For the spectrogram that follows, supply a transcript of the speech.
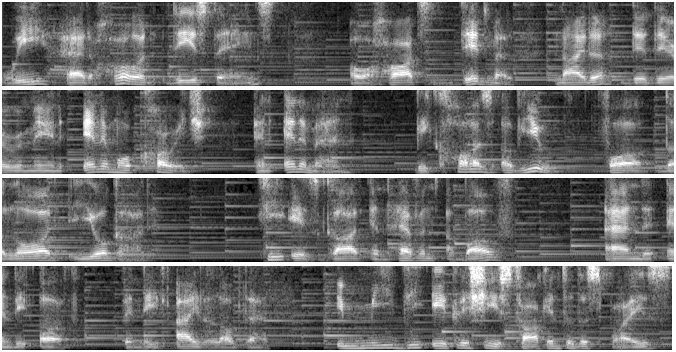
we had heard these things, our hearts did melt, neither did there remain any more courage in any man because of you. For the Lord your God, He is God in heaven above and in the earth beneath. I love that. Immediately she is talking to the spies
